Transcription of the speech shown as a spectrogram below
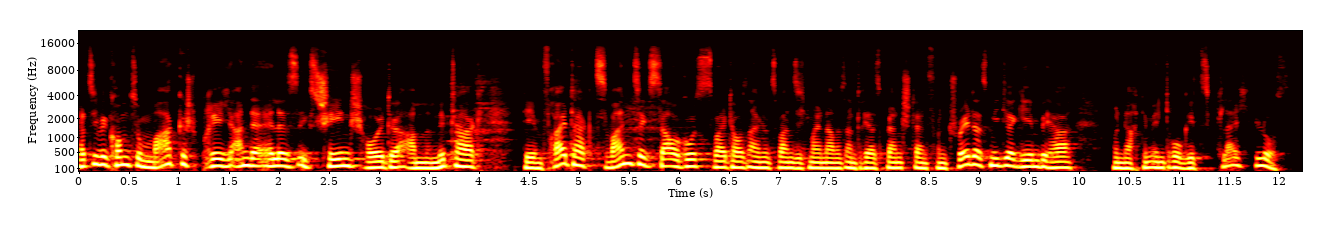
Herzlich willkommen zum Marktgespräch an der Alice Exchange heute am Mittag, dem Freitag, 20. August 2021. Mein Name ist Andreas Bernstein von Traders Media GmbH und nach dem Intro geht's gleich los.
